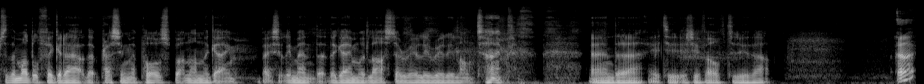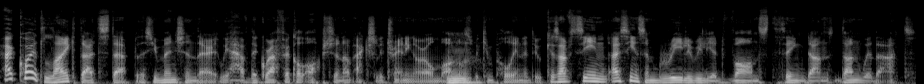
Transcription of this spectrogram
So the model figured out that pressing the pause button on the game basically meant that the game would last a really, really long time, and uh, it, it evolved to do that. And I, quite like that step, as you mentioned there. We have the graphical option of actually training our own models we can pull in and do. Because I've seen I've seen some really really advanced thing done done with that.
